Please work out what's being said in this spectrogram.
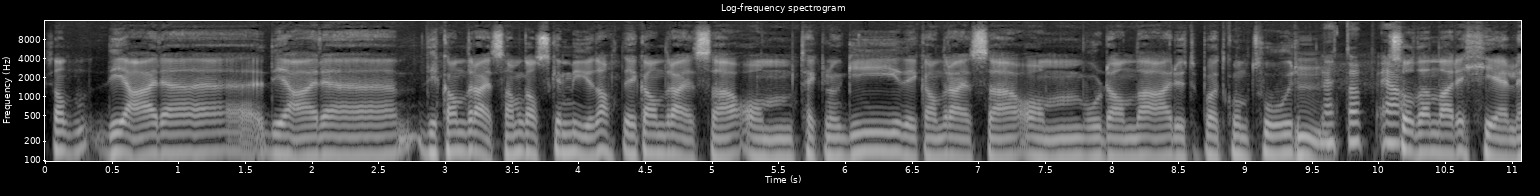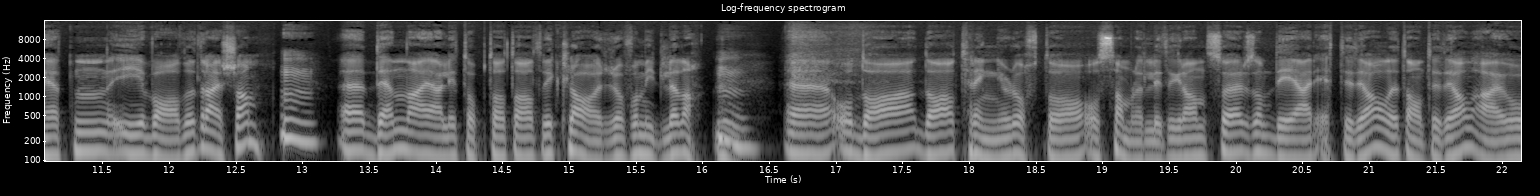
de, er, eh, de, er, eh, de, kan dreie seg om ganske mye. Da. De kan dreie seg om teknologi, de kan dreie seg om hvordan det er ute på et kontor. Mm. Nettopp, ja. Så den der helheten i hva det dreier seg om, mm. Eh, den er jeg litt opptatt av at vi klarer å formidle. Da. Mm. Og da, da, trenger du ofte å, å samle det litt. Så liksom, det er ett ideal. Et annet ideal er jo,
